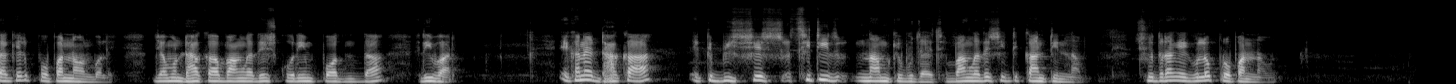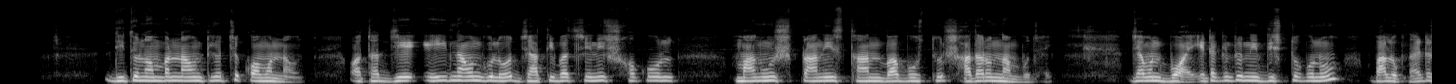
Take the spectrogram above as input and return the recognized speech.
তাকে প্রপার নাউন বলে, যেমন ঢাকা, বাংলাদেশ, করিম, পদ্মা রিভার। এখানে ঢাকা একটি বিশেষ সিটির নামকে বোঝাইছে, বাংলাদেশ একটি কান্ট্রির নাম। সুতরাং এগুলো প্রপার নাউন। দ্বিতীয় নম্বর নাউনটি হচ্ছে কমন নাউন। অর্থাৎ যে এই নাউনগুলো জাতি বা শ্রেণির সকল মানুষ, প্রাণী, স্থান বা বস্তুর সাধারণ নাম বোঝায়। যেমন বয়, এটা কিন্তু নির্দিষ্ট কোনো বালক না, এটা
